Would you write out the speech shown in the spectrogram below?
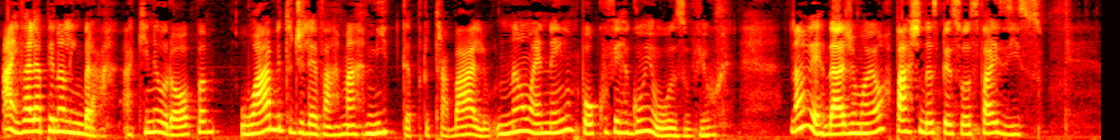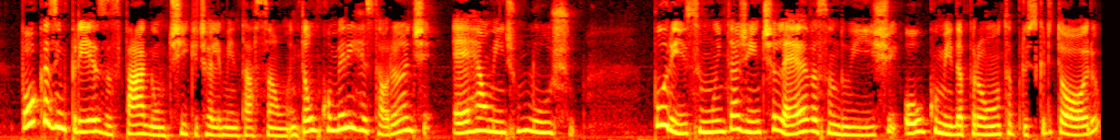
Ah, e vale a pena lembrar: aqui na Europa, o hábito de levar marmita para o trabalho não é nem um pouco vergonhoso, viu? Na verdade, a maior parte das pessoas faz isso. Poucas empresas pagam ticket alimentação, então comer em restaurante é realmente um luxo. Por isso, muita gente leva sanduíche ou comida pronta para o escritório,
